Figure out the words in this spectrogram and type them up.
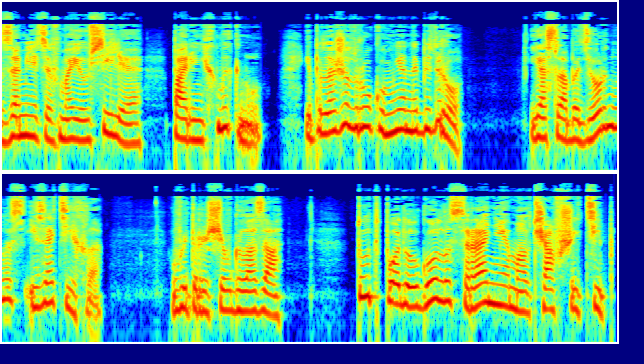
Заметив мои усилия, парень хмыкнул и положил руку мне на бедро, я слабо дернулась и затихла, вытаращив глаза. Тут подал голос ранее молчавший тип.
